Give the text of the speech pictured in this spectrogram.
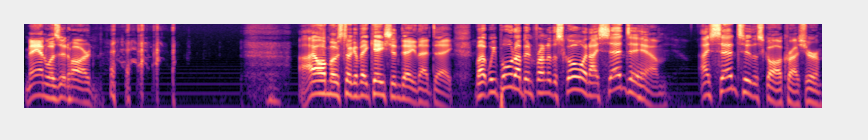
Man, was it hard. I almost took a vacation day that day. But we pulled up in front of the school, and I said to him, I said to the skull crusher,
